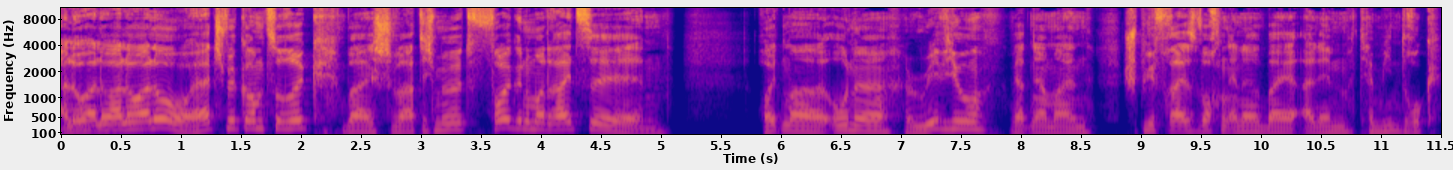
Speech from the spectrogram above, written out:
Hallo, hallo, hallo, hallo. Herzlich willkommen zurück bei Schwartig mit Folge Nummer 13. Heute mal ohne Review. Wir hatten ja mal ein spielfreies Wochenende bei all dem Termindruck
